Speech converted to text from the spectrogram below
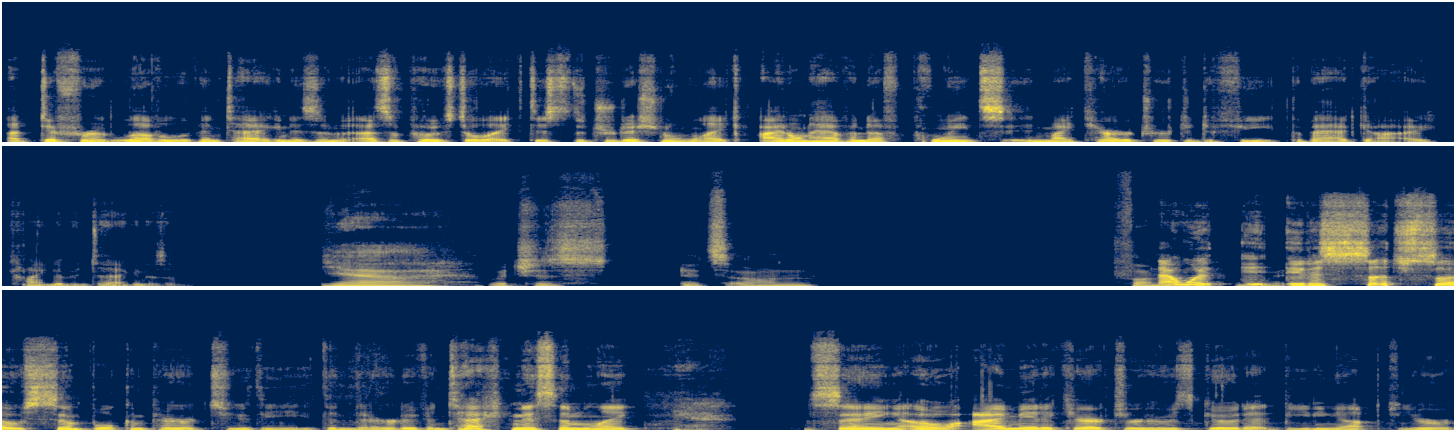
a different level of antagonism as opposed to like just the traditional like I don't have enough points in my character to defeat the bad guy kind of antagonism. Yeah, which is its own fun. That would it, it is such so simple compared to the the narrative antagonism like Yeah. saying, "Oh, I made a character who's good at beating up your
